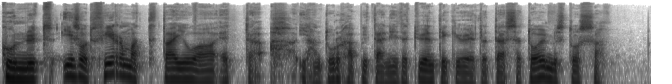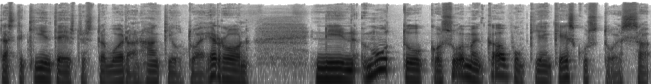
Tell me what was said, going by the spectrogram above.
kun nyt isot firmat tajuaa, että ah, ihan turha pitää niitä työntekijöitä tässä toimistossa, tästä kiinteistöstä voidaan hankiutua eroon, niin muuttuuko Suomen kaupunkien keskustoissa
